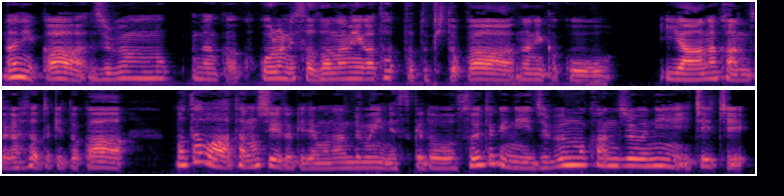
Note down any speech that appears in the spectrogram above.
何か自分のなんか心にさざ波が立った時とか、何かこう嫌な感じがした時とか、または楽しい時でも何でもいいんですけど、そういう時に自分の感情にいちいち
